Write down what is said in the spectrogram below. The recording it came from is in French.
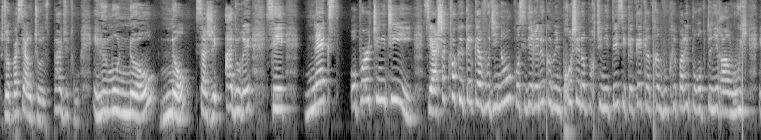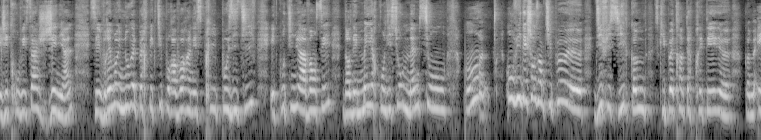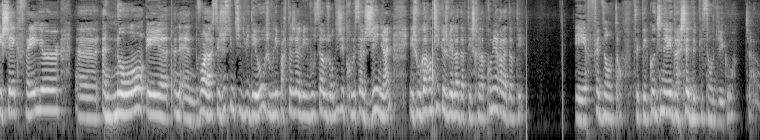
je dois passer à autre chose. Pas du tout. Et le mot no, non, ça j'ai adoré, c'est next Opportunity. C'est à chaque fois que quelqu'un vous dit non, considérez-le comme une prochaine opportunité. C'est quelqu'un qui est en train de vous préparer pour obtenir un oui. Et j'ai trouvé ça génial. C'est vraiment une nouvelle perspective pour avoir un esprit positif et de continuer à avancer dans les meilleures conditions, même si on, on on vit des choses un petit peu euh, difficiles, comme ce qui peut être interprété euh, comme échec, failure, euh, un non et un end. Voilà, c'est juste une petite vidéo. Je voulais partager avec vous ça aujourd'hui. J'ai trouvé ça génial et je vous garantis que je vais l'adapter. Je serai la première à l'adapter. Et faites-en autant. C'était Coach de la chaîne de Puissance Diego. Ciao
